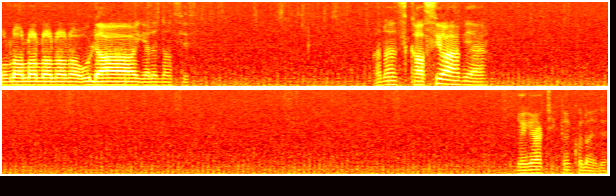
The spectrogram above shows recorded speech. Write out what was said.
Allah Allah Allah Allah ula gelin lan siz. Anan kasıyor abi ya. Ya gerçekten kolaydı.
